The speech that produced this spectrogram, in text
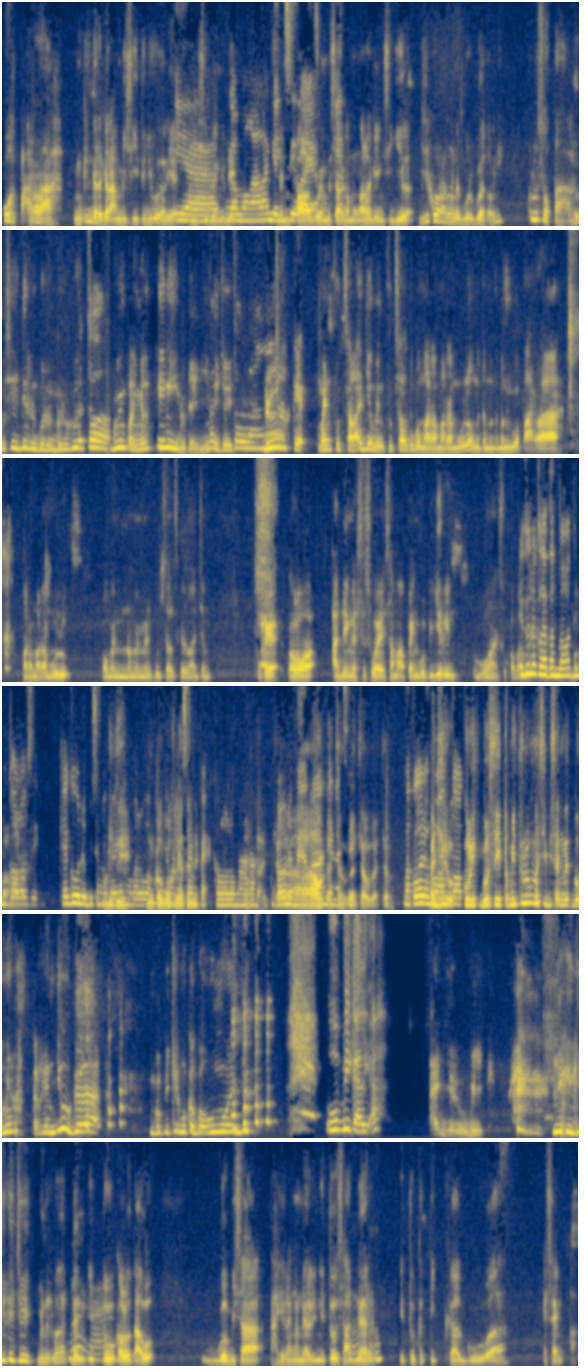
Wah parah. Mungkin gara-gara ambisi itu juga kali ya. Iya, ambisi gue yang gede. gak mau ngalah Dan gengsi kepala lah ya. gue yang besar gak mau ngalah gengsi gila. Jadi kalau orang negur gue tau ini, lu so tau sih anjir negur-negur gue. Betul. Gue yang paling ngerti nih, gue kayak gitu cuy. Betul banget. Dulu lah kayak main futsal aja, main futsal tuh gue marah-marah mulu sama temen-temen gue parah. Marah-marah mulu. Kalau main, main, main futsal segala macam. Oke, kalau ada yang gak sesuai sama apa yang gue pikirin, gue gak suka banget. Itu udah kelihatan banget di muka lo sih. Kayak gue udah bisa Oh, gitu ngebayangin ya? muka lo Muka waktu gue kelihatan SMP kalau lo Oh, marah. kacau, muka lo udah merah ya kacau, nggak sih? kacau, kacau. Mata lo udah Anjir, melotot. kulit gue sehitam itu lu masih bisa ngeliat gue merah. Keren juga. gue pikir muka gue ungu anjir. Ubi kali ah. Anjir, Ubi. Iya kayak gitu cuy, bener banget. Dan Bener. itu kalau tahu, gue bisa akhirnya ngendalin itu sadar Mm-mm. itu ketika gue SMA.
